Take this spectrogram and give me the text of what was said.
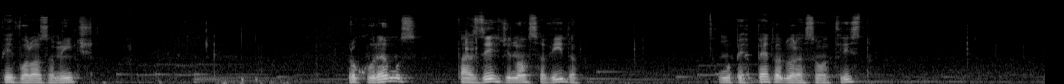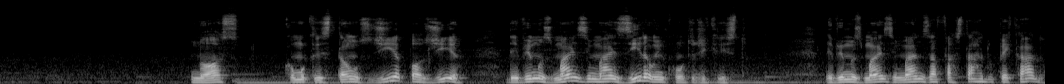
fervorosamente Procuramos fazer de nossa vida uma perpétua adoração a Cristo? Nós, como cristãos, dia após dia, devemos mais e mais ir ao encontro de Cristo. Devemos mais e mais nos afastar do pecado.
